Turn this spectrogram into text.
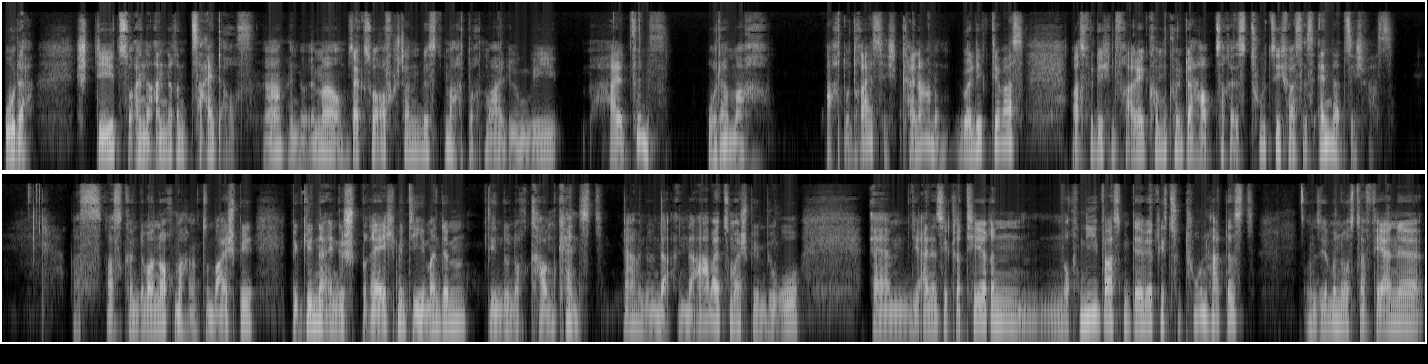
Oder steh zu einer anderen Zeit auf. Ja, wenn du immer um 6 Uhr aufgestanden bist, mach doch mal irgendwie halb fünf oder mach 8.30 Uhr, keine Ahnung. Überleg dir was, was für dich in Frage kommen könnte. Hauptsache, es tut sich was, es ändert sich was. Was, was könnte man noch machen? Zum Beispiel, beginne ein Gespräch mit jemandem, den du noch kaum kennst. Ja, wenn du in der, in der Arbeit, zum Beispiel im Büro, ähm, die eine Sekretärin noch nie was mit der wirklich zu tun hattest und sie immer nur aus der Ferne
